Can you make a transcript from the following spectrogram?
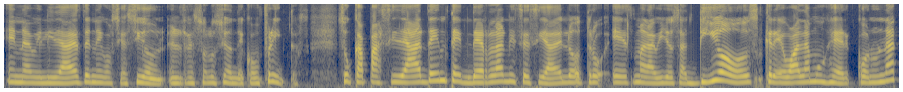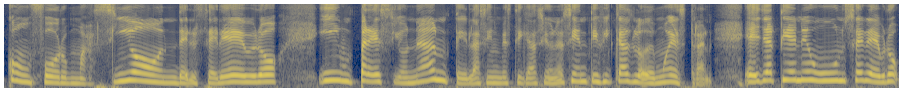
en habilidades de negociación, en resolución de conflictos. Su capacidad de entender la necesidad del otro es maravillosa. Dios creó a la mujer con una conformación del cerebro impresionante. Las investigaciones científicas lo demuestran. Ella tiene un cerebro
